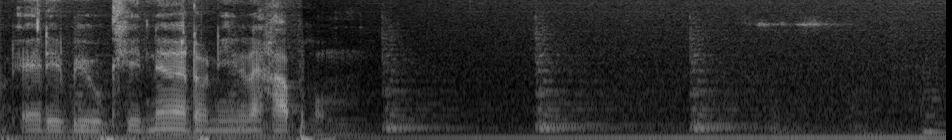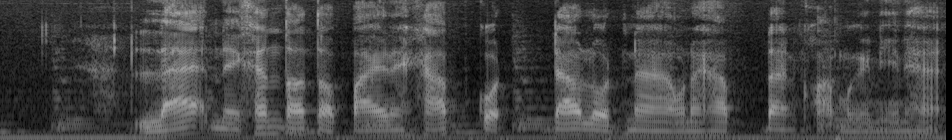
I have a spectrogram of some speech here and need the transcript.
ด ADW Cleaner ตรงนี้นะครับผม และในขั้นตอนต่อไปนะครับ กดดาวน์โหลด now นะครับ ด้านขวามือนี้นะฮะ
